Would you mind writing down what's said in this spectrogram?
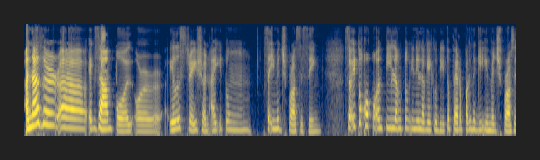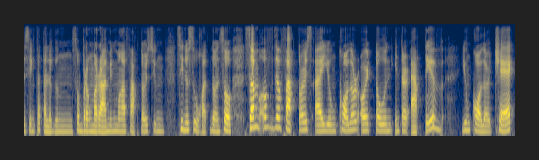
Another uh, example or illustration ay itong sa image processing. So, ito ko konti lang tong inilagay ko dito, pero pag nag image processing ka, talagang sobrang maraming mga factors yung sinusukat doon. So, some of the factors ay yung color or tone interactive, yung color check,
